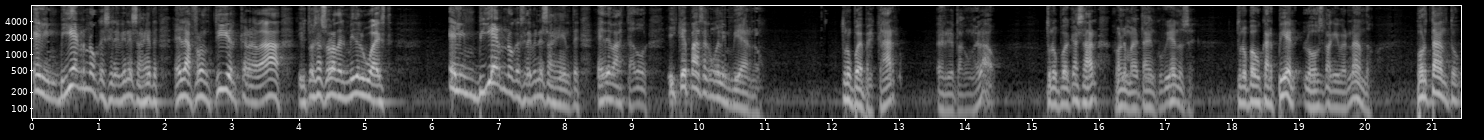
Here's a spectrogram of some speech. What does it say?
el invierno que se le viene a esa gente, en la frontera, Canadá y toda esa zona del Middle West, el invierno que se le viene a esa gente es devastador. ¿Y qué pasa con el invierno? Tú no puedes pescar, el río está congelado. Tú no puedes cazar, los animales están encubriéndose. Tú no puedes buscar piel, los osos están hibernando. Por tanto,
